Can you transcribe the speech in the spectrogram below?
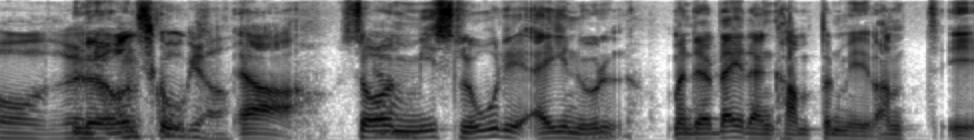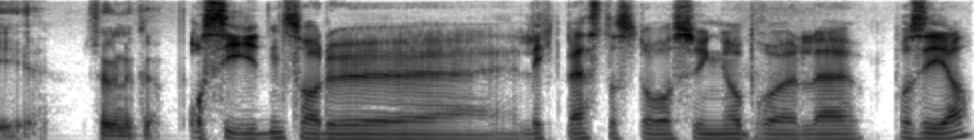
For eh, Lørenskog, ja. Ja, så vi slo de 1-0, men det ble den kampen vi vant i Søgne Cup. Og siden så har du eh, likt best å stå og synge og brøle på sida?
